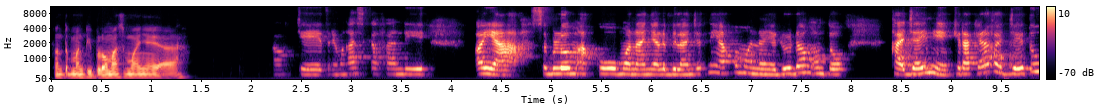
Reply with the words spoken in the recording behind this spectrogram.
teman-teman diploma semuanya ya. Oke, terima kasih Kak Fandi. Oh ya, sebelum aku mau nanya lebih lanjut nih, aku mau nanya dulu dong untuk Kak Jai nih. Kira-kira Kak Jai itu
